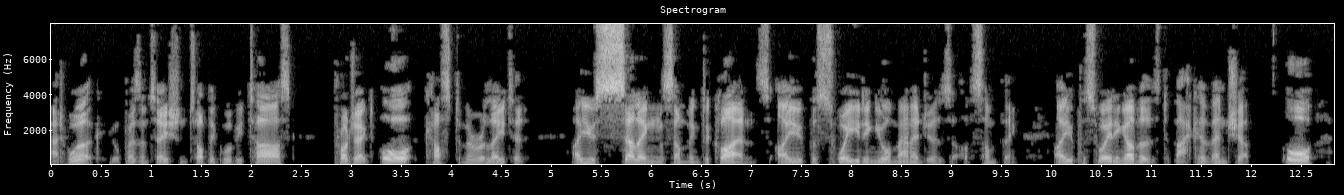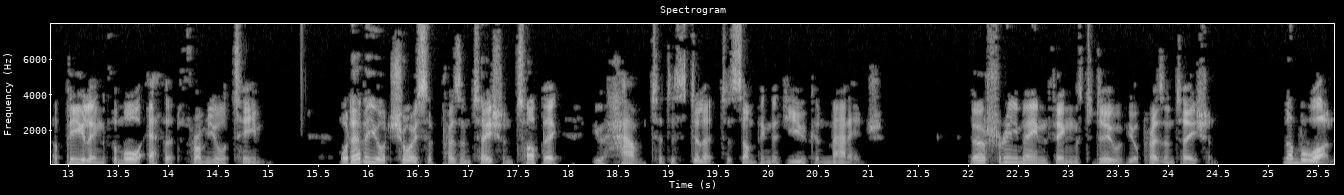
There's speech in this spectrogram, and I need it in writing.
At work, your presentation topic will be task, project, or customer related. Are you selling something to clients? Are you persuading your managers of something? Are you persuading others to back a venture? Or appealing for more effort from your team? Whatever your choice of presentation topic, you have to distill it to something that you can manage. There are three main things to do with your presentation. Number one,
